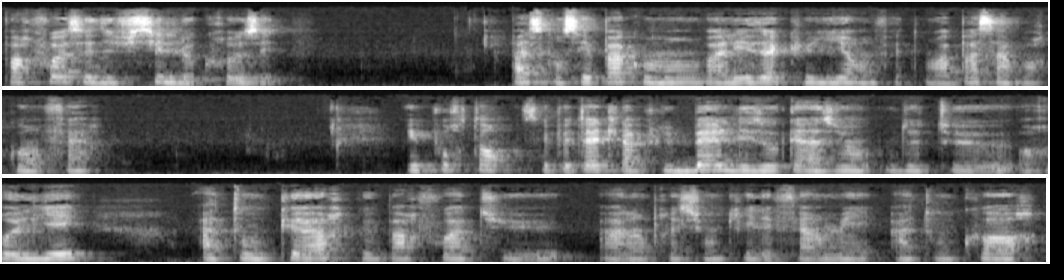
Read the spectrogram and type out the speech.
parfois, c'est difficile de creuser. Parce qu'on sait pas comment on va les accueillir, en fait. On va pas savoir quoi en faire. Et pourtant, c'est peut-être la plus belle des occasions de te relier à ton cœur que parfois tu as l'impression qu'il est fermé à ton corps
